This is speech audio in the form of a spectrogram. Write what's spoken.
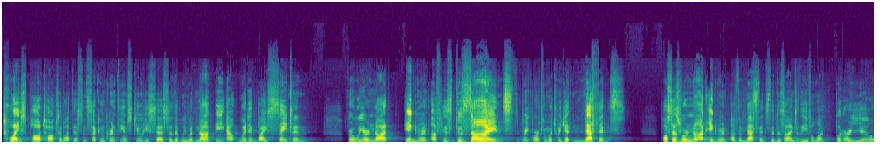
Twice Paul talks about this. In 2 Corinthians 2, he says, so that we would not be outwitted by Satan, for we are not ignorant of his designs, the Greek word from which we get methods. Paul says we're not ignorant of the methods, the designs of the evil one. But are you?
